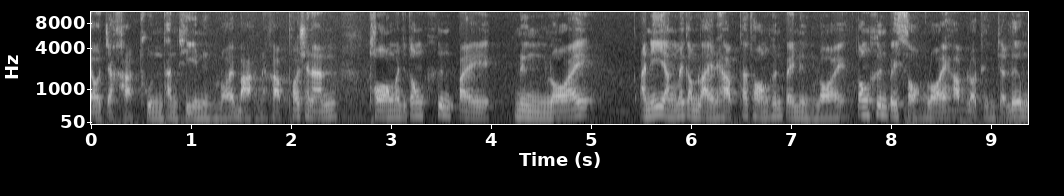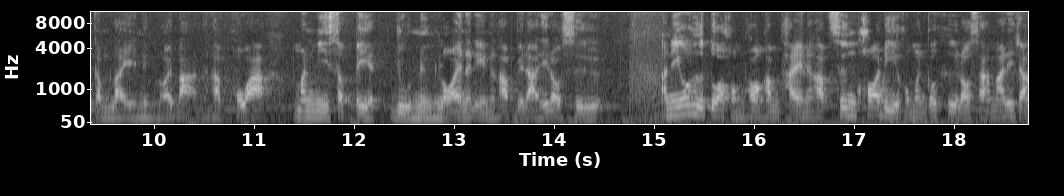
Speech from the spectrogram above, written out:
เราจะขาดทุนทันที 100 บาทนะครับ เพราะฉะนั้นทองมันจะต้องขึ้นไป 100 อันนี้ยังไม่กำไรนะครับ ถ้าทองขึ้นไป 100 ต้องขึ้นไป 200 ครับ เราถึงจะเริ่มกำไร 100 บาทนะครับ เพราะว่ามันมีสเปดอยู่ 100 นั่นเองนะครับ เวลาที่เราซื้อ อันนี้ก็คือตัวของทองคำไทยนะครับ ซึ่งข้อดีของมันก็คือเราสามารถที่จะ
